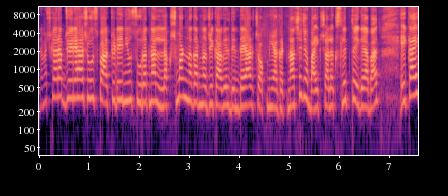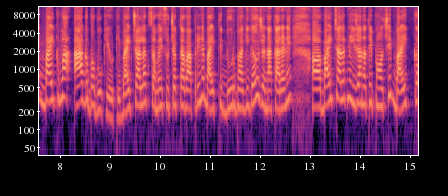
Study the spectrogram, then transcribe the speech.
નમસ્કાર, આપ જોઈ રહ્યા છો સ્પાર્ક ટુડે ન્યૂઝ સુરતના લક્ષ્મણનગર નજીક આવેલ દીનદયાળ ચોકની આ ઘટના છે, જ્યાં બાઇક ચાલક સ્લીપ થઈ ગયા બાદ એકાએક બાઇકમાં આગ ભભૂકી ઉઠી. બાઇક ચાલક સમય સૂચકતા વાપરીને બાઇકથી દૂર ભાગી ગયો, જેના કારણે બાઇક ચાલકને ઈજા નથી પહોંચી. બાઇક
